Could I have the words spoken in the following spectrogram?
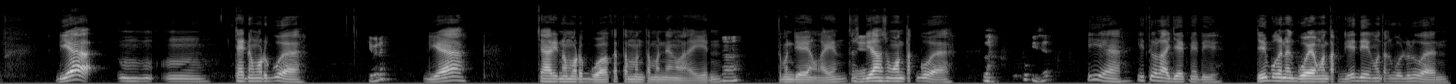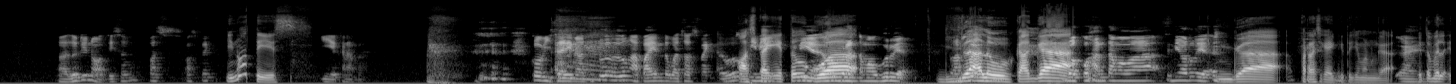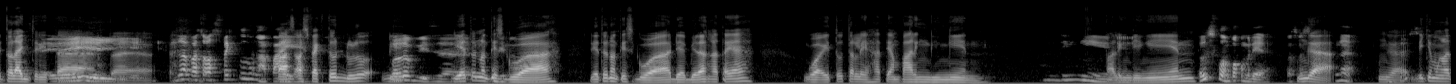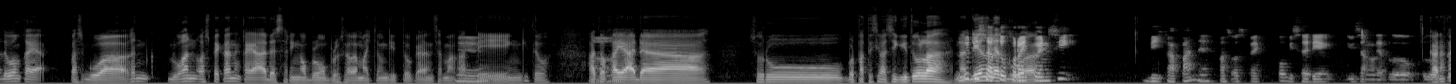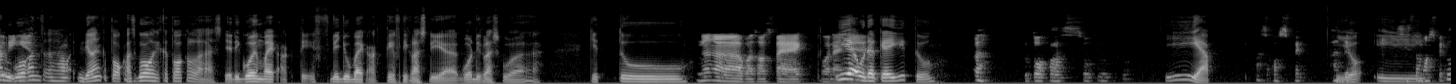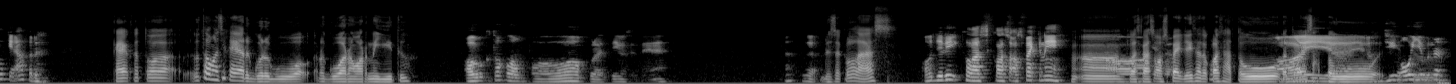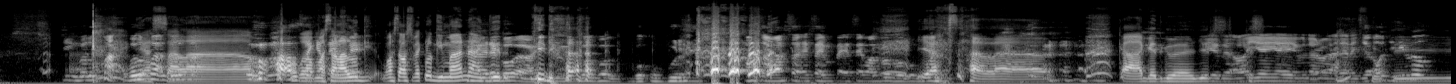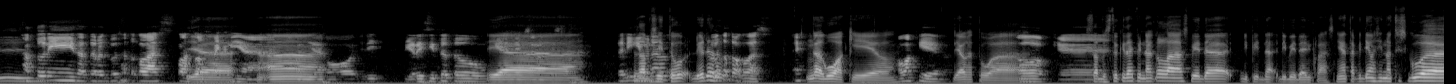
dia mm, mm, cari nomor gue Gimana? dia cari nomor gue ke teman-teman yang lain Hah? teman dia yang lain terus Iya. dia langsung kontak gue Lah, kok bisa? iya itulah ajaibnya dia jadi bukannya gue yang kontak dia dia yang kontak gue duluan Ah, lu di notice apa pas ospek? di notice Iya, kenapa? Kok bisa di notice? Lu, lu ngapain tuh pas ospek? Lu Ospek itu ya, gua- lu berantem sama guru ya? Gila lu kagak Gua hantam sama senior lu ya? enggak pernah sih kayak gitu cuman enggak Eh. itu itu lain cerita Gitu. Enggak, pas ospek tuh ngapain? pas ospek tuh dulu Kok di- lu bisa? dia tuh notice gua dia tuh notice gua dia bilang katanya gua itu terlihat yang paling dingin dingin. paling dingin Lu sekelompok sama dia? Pas? Enggak. Enggak. enggak Terus? dia cuma ngeliat doang kayak pas gua kan dulu kan ospek kan kayak ada sering ngobrol-ngobrol segala macam gitu kan sama cutting gitu atau Oh. kayak ada suruh berpartisipasi gitulah nah di dia ngeliat satu gua frekuensi di kapan ya pas ospek? Kok bisa dia bisa ngeliat lu? lu karena kan dingin? gua kan sama, dia kan ketua kelas gua kayak ketua kelas jadi gua yang baik aktif dia juga baik aktif di kelas dia gua di kelas gua gitu Enggak, enggak, enggak, pas ospek. Gua iya udah kayak gitu Ketua kelas waktu itu. iya Pas ospek. Ada. yo Sistem ospek lu kayak apa dah? kayak ketua lu tau gak sih kayak regu-regu regu warna-warni gitu Oh, ketua kelompok berarti maksudnya. Hah, enggak. udah sekelas Oh, jadi kelas kelas ospek nih. Heeh, Oh, kelas-kelas gitu. ospek jadi satu kelas satu ketua oh, satu iya. Jing, oh iya gitu. benar. Jing, gua lupa. Ya lupa. gua lupa. salam Lupa, Wah, ospek masa SMP. lalu masa ospek lu gimana ada, anjir gua, tidak gua, gua kubur. Masa-masa SMP, SMA gua, gua kubur. ya salah kaget gue anjir Iya, oh iya iya iya benar benar ada aja. Oh jadi lu satu nih satu regu satu kelas kelas Iya, ospek nih ya. Iya, Oh jadi dari situ tuh. Iya. Tadi Terus gimana? habis itu dia udah ketua kelas. Eh, enggak gue wakil oh, wakil. dia ketua Oke. Terus habis itu kita pindah kelas beda dipindah dibedain kelasnya tapi dia masih notice gue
